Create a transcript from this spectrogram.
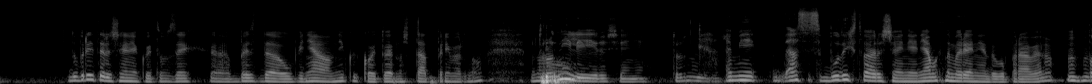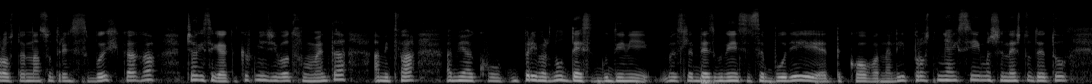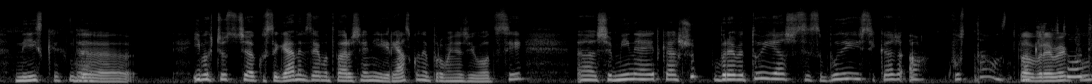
добрите решения, които взех, а, без да обвинявам никой, който е на щат, примерно. Но... Трудни ли решения? Трудно ли беше? Ами, аз се събудих с това решение. Нямах намерение да го правя. Мгм. Просто една сутрин се събудих и казах, чакай сега, какъв ми е живот в момента? Ами това, ами ако, примерно, 10 години, след 10 години се събуди, е такова, нали? Просто някакси имаше нещо, дето не исках да... Да. Имах чувство, че ако сега не взема това решение и рязко не променя живота си, ще мине и така шуп времето и аз ще се събудя и ще си кажа, а, какво стана с това време? Какво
